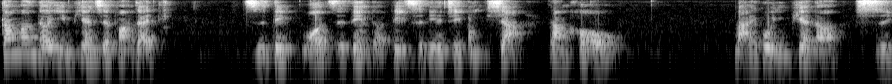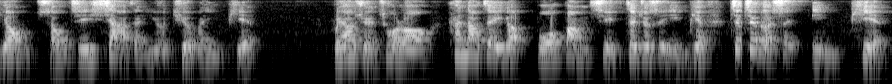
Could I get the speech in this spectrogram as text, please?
刚刚的影片是放在指定我指定的低磁碟机底下，然后哪一部影片呢？使用手机下载 YouTube 影片，不要选错喽。看到这一个播放器，这就是影片，这这个是影片。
